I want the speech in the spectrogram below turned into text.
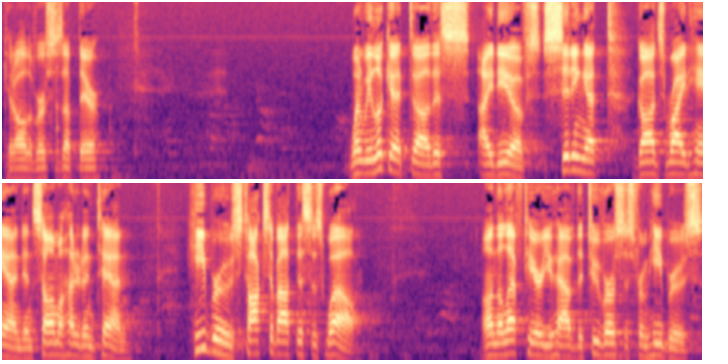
Get all the verses up there. When we look at uh, this idea of sitting at God's right hand in Psalm 110, Hebrews talks about this as well. On the left here, you have the two verses from Hebrews.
